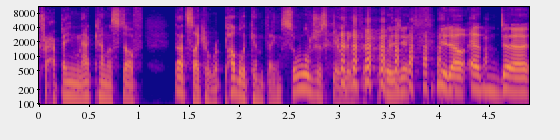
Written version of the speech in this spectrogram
trapping, that kind of stuff, that's like a Republican thing. So we'll just get rid of it. you know, and uh,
